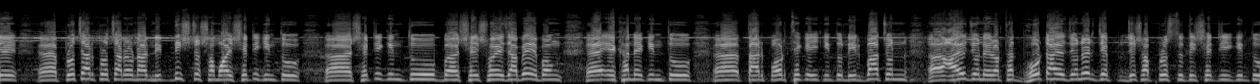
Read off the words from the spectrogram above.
যে প্রচার প্রচারণার নির্দিষ্ট সময় সেটি কিন্তু সেটি কিন্তু শেষ হয়ে যাবে এবং এখানে কিন্তু তারপর থেকেই কিন্তু নির্বাচন আহ, আয়োজনের অর্থাৎ ভোট আয়োজনের যে যেসব প্রস্তুতি সেটি কিন্তু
